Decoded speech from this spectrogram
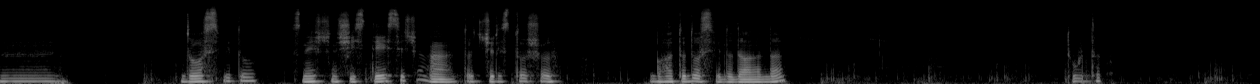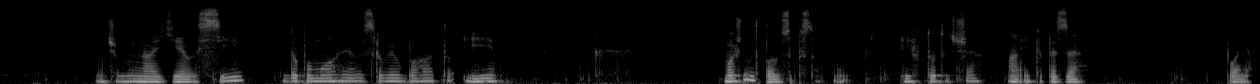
М, Досвіду. Знищено 6 тисяч. А, то через те, що багато досвіду дали, да? Тут. На чому на ELC допомоги зробив багато. І. Можна на паузу поставити? І хто тут ще? А, і КПЗ. Поняв.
